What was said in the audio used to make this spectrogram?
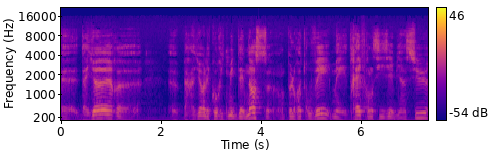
Euh, D'ailleurs, euh, euh, par ailleurs, l'écho rythmique des noces, on peut le retrouver, mais très francisé, bien sûr,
